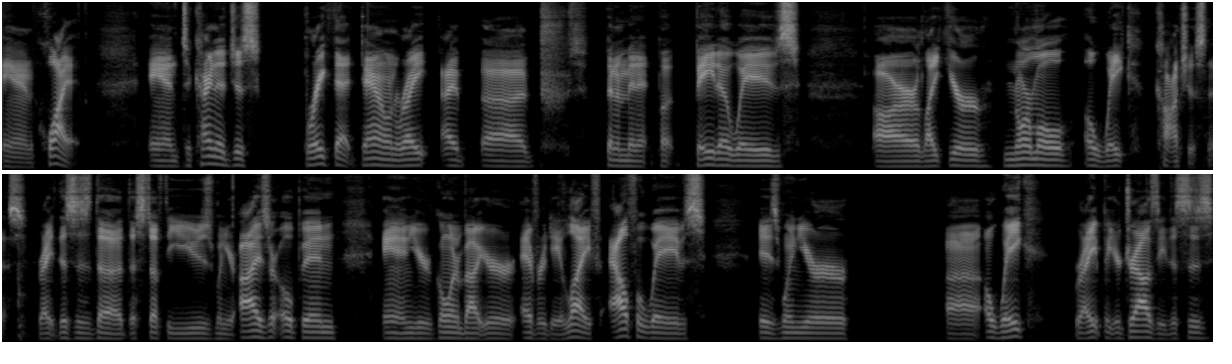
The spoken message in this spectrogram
and quiet. And to kind of just break that down, right? I uh, been a minute, but beta waves are like your normal awake consciousness, right? This is the the stuff that you use when your eyes are open and you're going about your everyday life. Alpha waves is when you're uh, awake, right? But you're drowsy. This is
